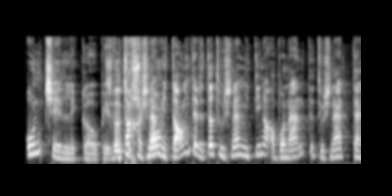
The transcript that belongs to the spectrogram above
unchillig, glaube ich. So Weil da kannst du nicht mit anderen, da tust du nicht mit deinen Abonnenten, tust du nicht, äh,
